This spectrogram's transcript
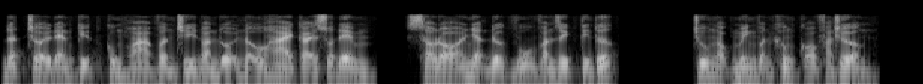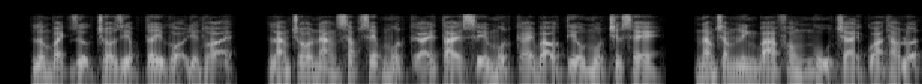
đất trời đen kịt cùng hoa vân trí đoàn đội nấu hai cái suốt đêm, sau đó nhận được vũ văn dịch tin tức. Chu ngọc minh vẫn không có phản trường. Lâm bạch dược cho diệp tây gọi điện thoại, làm cho nàng sắp xếp một cái tài xế, một cái bảo tiêu, một chiếc xe, năm trăm linh ba phòng ngủ trải qua thảo luận,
